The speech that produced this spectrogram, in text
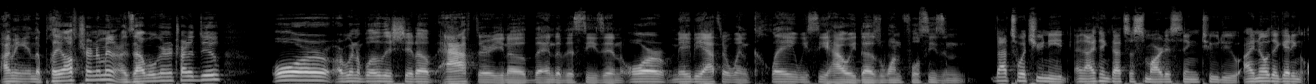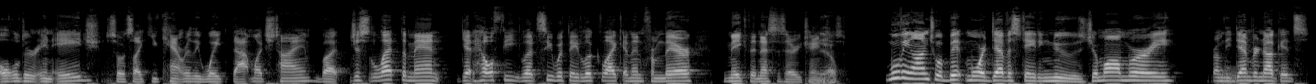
I mean, in the playoff tournament? Is that what we're going to try to do? Or are we going to blow this shit up after, you know, the end of this season? Or maybe after when Klay, we see how he does one full season. That's what you need. And I think that's the smartest thing to do. I know they're getting older in age, so it's like you can't really wait that much time, but just let the man get healthy. Let's see what they look like. And then from there, make the necessary changes. Moving on to a bit more devastating news Jamal Murray from the Denver Nuggets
